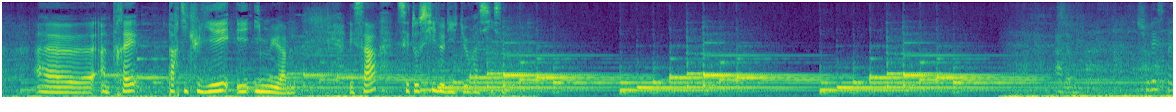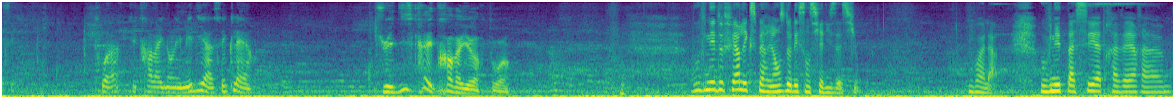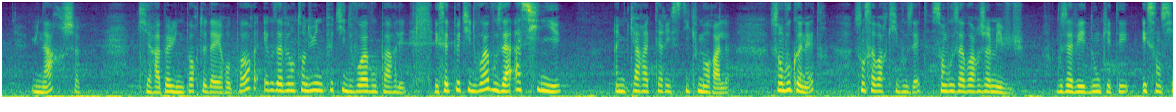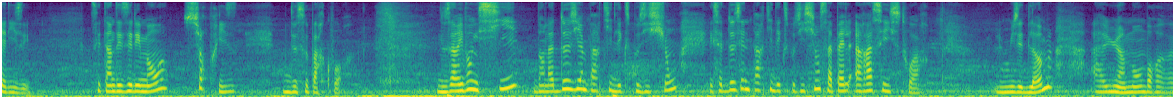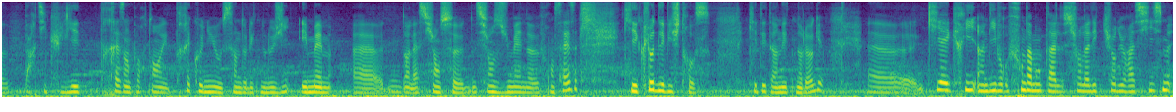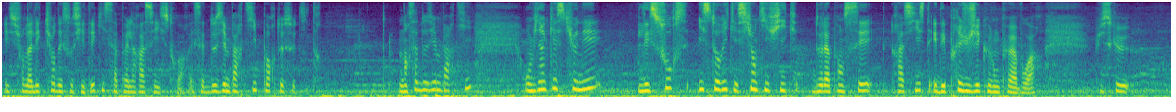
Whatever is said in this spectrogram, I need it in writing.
euh, un trait particulier et immuable. Et ça, c'est aussi le livre du racisme. Travailles dans les médias, c'est clair. Tu es discret et travailleur, toi. Vous venez de faire l'expérience de l'essentialisation. Voilà. Vous venez de passer à travers euh, une arche qui rappelle une porte d'aéroport, et vous avez entendu une petite voix vous parler. Et cette petite voix vous a assigné une caractéristique morale, sans vous connaître, sans savoir qui vous êtes, sans vous avoir jamais vu. Vous avez donc été essentialisé. C'est un des éléments surprise de ce parcours. Nous arrivons ici dans la deuxième partie de l'exposition, et cette deuxième partie d'exposition s'appelle Race et Histoire. Le musée de l'homme a eu un membre euh, particulier très important et très connu au sein de l'ethnologie et même euh, dans la science, euh, sciences humaines française, qui est Claude Lévi-Strauss, qui était un ethnologue, qui a écrit un livre fondamental sur la lecture du racisme et sur la lecture des sociétés qui s'appelle Race et Histoire. Et cette deuxième partie porte ce titre. Dans cette deuxième partie, on vient questionner les sources historiques et scientifiques de la pensée raciste et des préjugés que l'on peut avoir puisque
